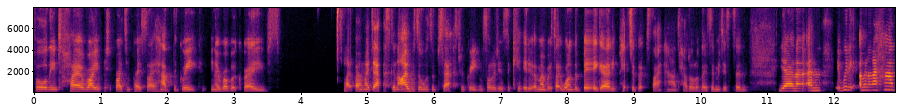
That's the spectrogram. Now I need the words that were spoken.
for the entire write, writing process, I had the Greek, you know, Robert Graves like by my desk and I was always obsessed with Greek mythology as a kid I remember it's like one of the big early picture books that I had had all of those images and yeah and, and it really I mean I had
